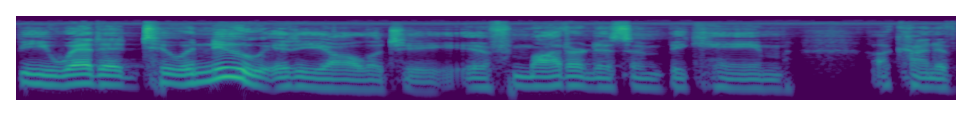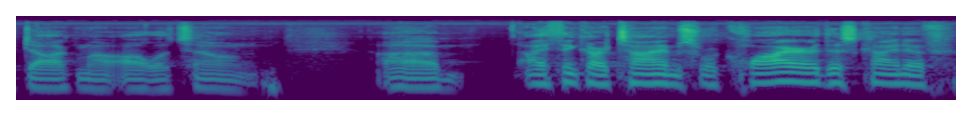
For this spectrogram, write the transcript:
be wedded to a new ideology if modernism became a kind of dogma all its own. Um, I think our times require this kind of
